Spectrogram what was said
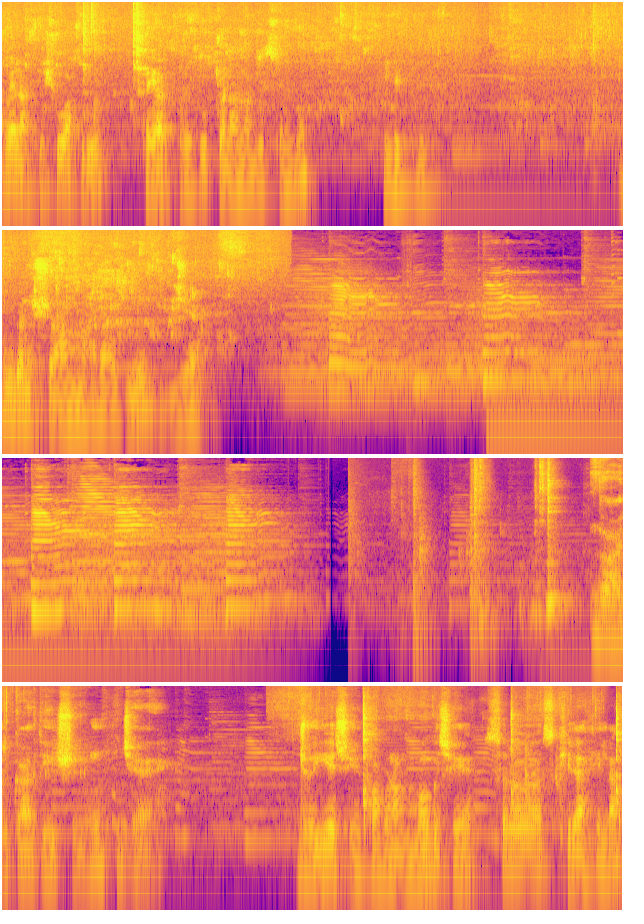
હવે નાખીશું આપણું તૈયાર કરેલું ચણાના બેસનનું લિક્વિડ ઘનશ્યામ મહારાજની જય દ્વારકાધીશની જય જોઈએ છીએ તો આપણા મગ છે સરસ ખીલા ખીલા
